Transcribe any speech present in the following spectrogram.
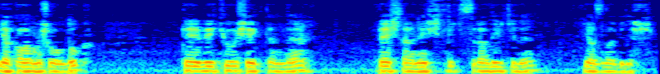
yakalamış olduk. P ve Q şeklinde 5 tane eşitlik sıralı ikili yazılabilir.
